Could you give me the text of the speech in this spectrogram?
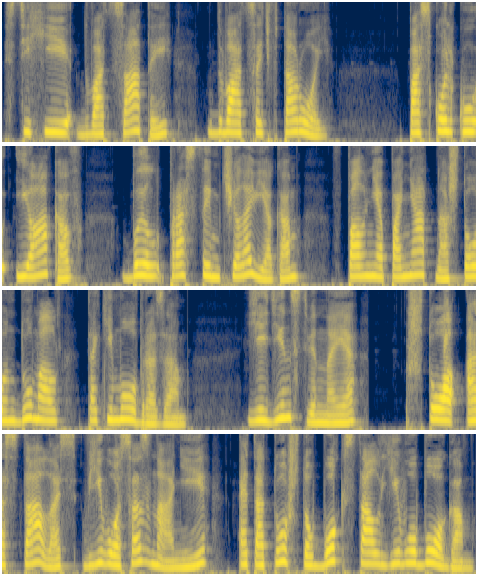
стихи 20-22. Поскольку Иаков был простым человеком, вполне понятно, что он думал таким образом. Единственное, что осталось в его сознании, это то, что Бог стал его Богом.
